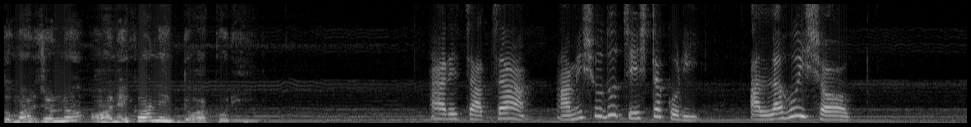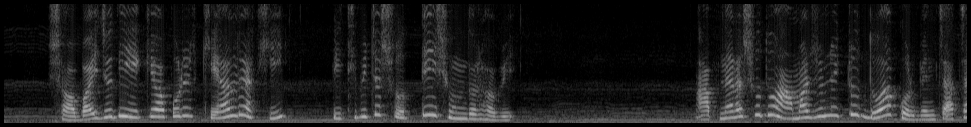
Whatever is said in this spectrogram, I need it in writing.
তোমার জন্য অনেক অনেক দোয়া করি। আরে চাচা আমি শুধু চেষ্টা করি আল্লাহই সব। সবাই যদি একে অপরের খেয়াল রাখি পৃথিবীটা সত্যিই সুন্দর হবে। আপনারা শুধু আমার জন্য একটু দোয়া করবেন, চাচা।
